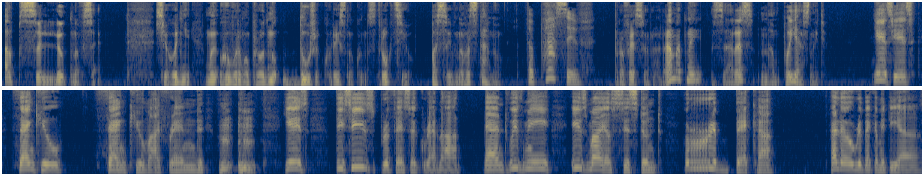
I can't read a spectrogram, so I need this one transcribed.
абсолютно все. Сьогодні ми говоримо про одну дуже корисну конструкцію пасивного стану. The passive. Професор грамотний зараз нам пояснить. Yes, yes, thank you. Thank you, my friend. yes, this is Professor Grammar, and with me is my assistant, Rebecca. Hello, Rebecca, my dear.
